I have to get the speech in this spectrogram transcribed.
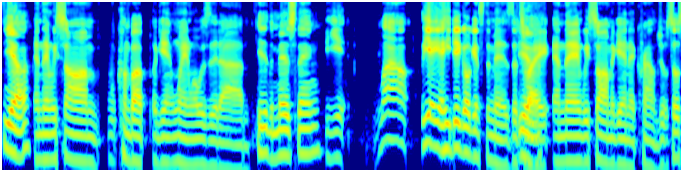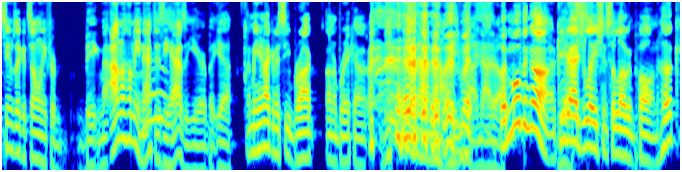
yeah, and then we saw him come up again. When what was it? Uh, he did the Miz thing. Yeah. Well, yeah, yeah, he did go against the Miz. That's Yeah. right. And then we saw him again at Crown Jewel. So it seems like it's only for big. Ma- I don't know how many matches he has a year, but yeah. I mean, you're not going to see Brock on a breakout. no, no, but, not, not at all. but moving on, congratulations to Logan Paul and Hook.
